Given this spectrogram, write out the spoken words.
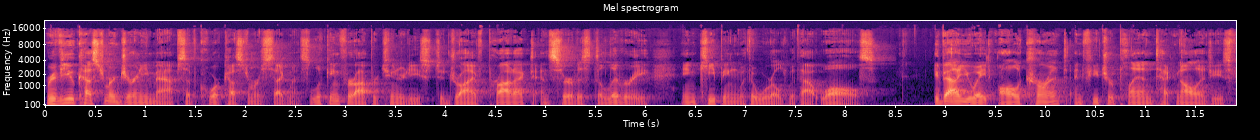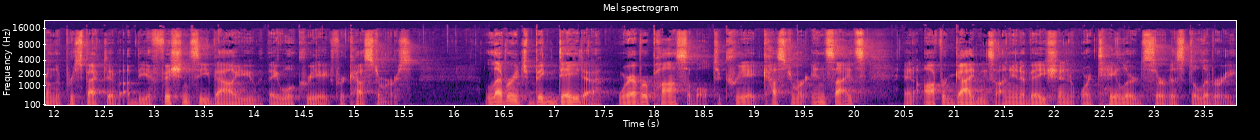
Review customer journey maps of core customer segments, looking for opportunities to drive product and service delivery in keeping with a world without walls. Evaluate all current and future planned technologies from the perspective of the efficiency value they will create for customers. Leverage big data wherever possible to create customer insights and offer guidance on innovation or tailored service delivery.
